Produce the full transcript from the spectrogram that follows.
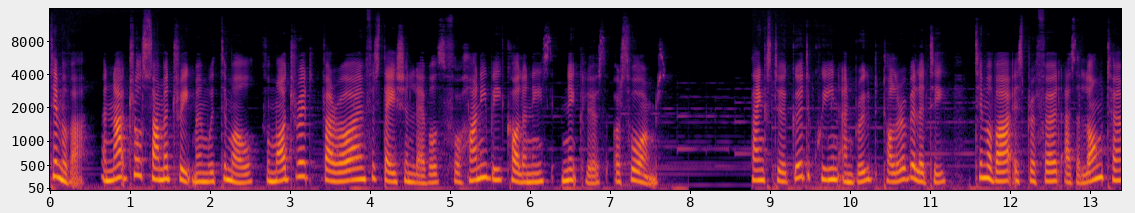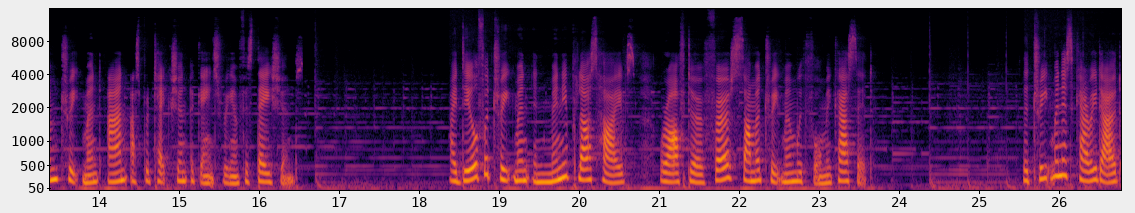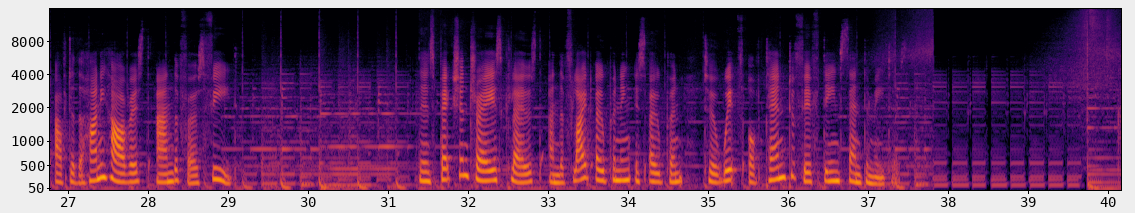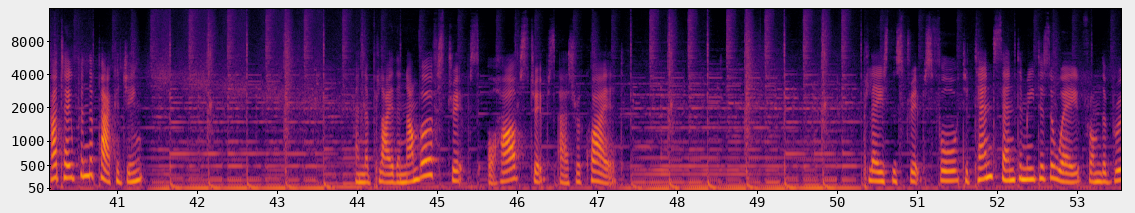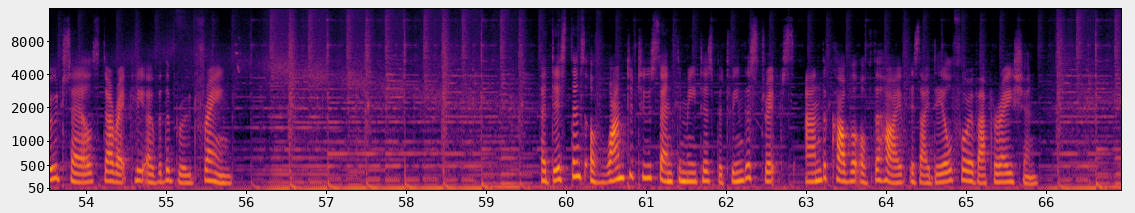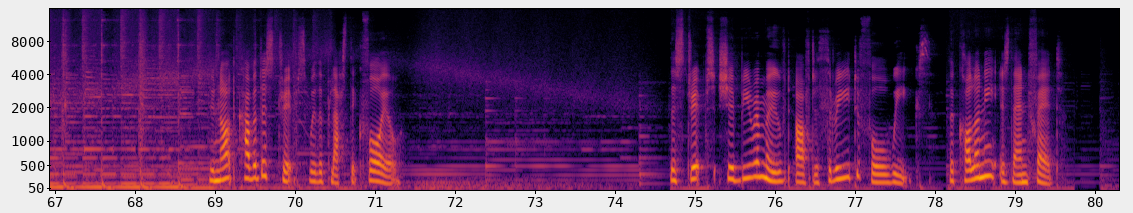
Thymovar, a natural summer treatment with Thymol for moderate varroa infestation levels for honeybee colonies, nucleus, or swarms. Thanks to a good queen and brood tolerability, Thymovar is preferred as a long-term treatment and as protection against reinfestations. Ideal for treatment in mini plus hives or after a first summer treatment with formic acid. The treatment is carried out after the honey harvest and the first feed. The inspection tray is closed and the flight opening is open to a width of 10 to 15 centimeters. Cut open the packaging and apply the number of strips or half strips as required. Place the strips 4 to 10 centimeters away from the brood cells directly over the brood frames. A distance of 1 to 2 centimeters between the strips and the cover of the hive is ideal for evaporation. Do not cover the strips with a plastic foil. The strips should be removed after 3 to 4 weeks. The colony is then fed.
